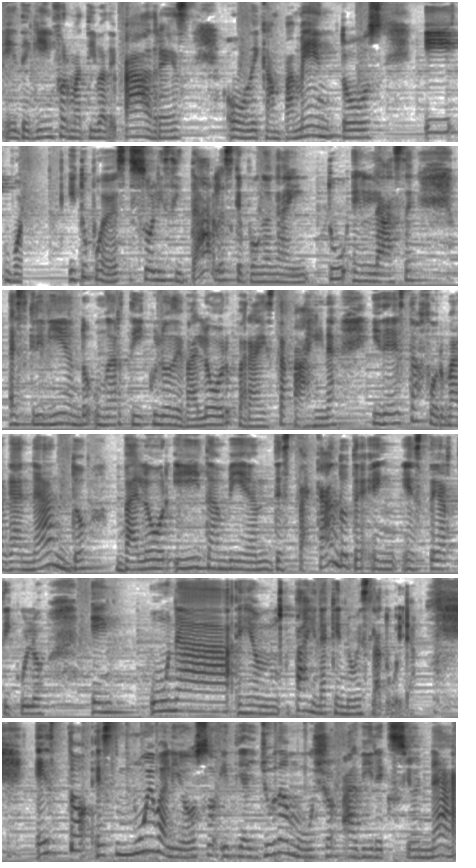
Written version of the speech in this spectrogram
eh, de guía informativa de padres o de campamentos y bueno y tú puedes solicitarles que pongan ahí tu enlace escribiendo un artículo de valor para esta página y de esta forma ganando valor y también destacándote en este artículo en una em, página que no es la tuya. Esto es muy valioso y te ayuda mucho a direccionar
